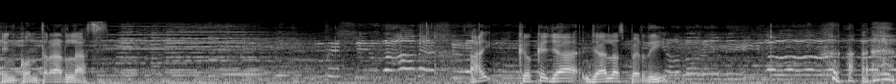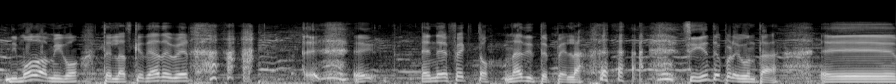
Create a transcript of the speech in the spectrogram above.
encontrarlas. Ay, creo que ya, ya las perdí. Ni modo, amigo, te las quedé a deber. Eh, en efecto, nadie te pela. Siguiente pregunta. Eh,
